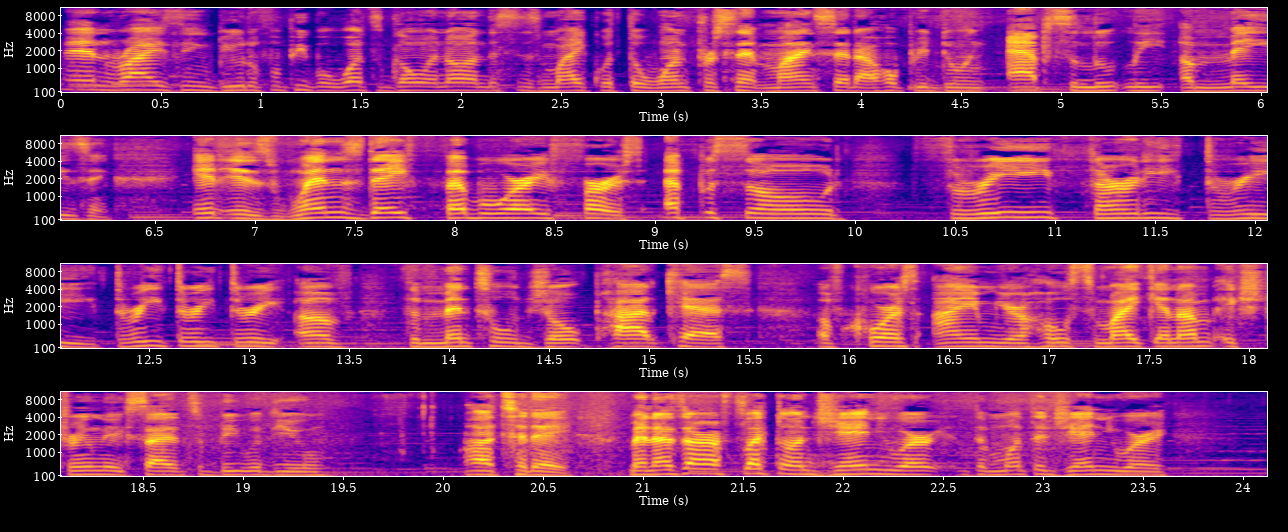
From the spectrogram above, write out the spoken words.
And rising, beautiful people, what's going on? This is Mike with the 1% Mindset. I hope you're doing absolutely amazing. It is Wednesday, February 1st, episode 333, 333 of the Mental Jolt podcast. Of course, I am your host, Mike, and I'm extremely excited to be with you uh, today. Man, as I reflect on January, the month of January,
